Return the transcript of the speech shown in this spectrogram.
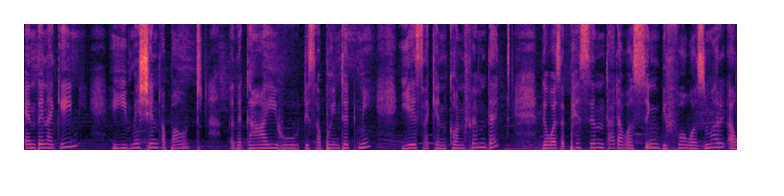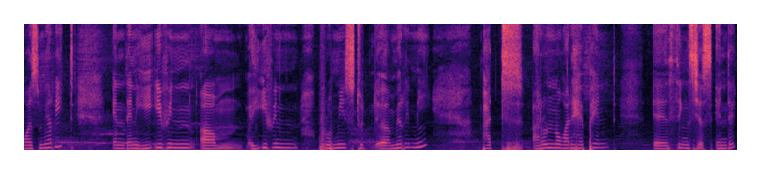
And then again, he mentioned about the guy who disappointed me. Yes, I can confirm that. There was a person that I was seeing before was married. I was married, and then he even um, he even promised to uh, marry me, but I don't know what happened. Uh, things just ended,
